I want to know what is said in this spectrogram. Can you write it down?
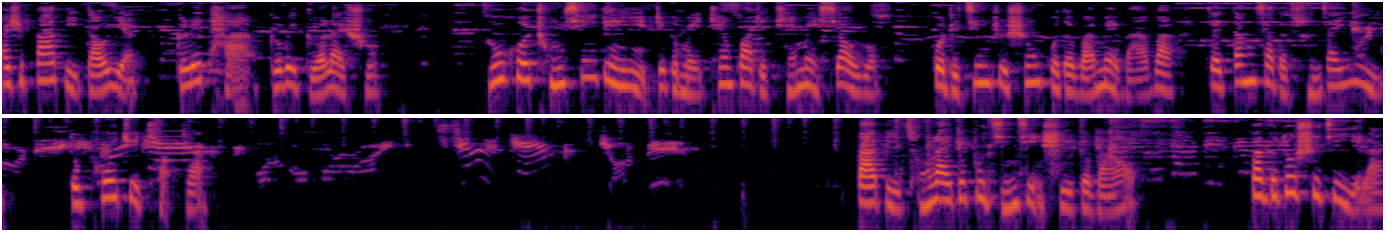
还是芭比导演格雷塔·格韦格来说，如何重新定义这个每天挂着甜美笑容、过着精致生活的完美娃娃在当下的存在意义，都颇具挑战。芭比从来都不仅仅是一个玩偶，半个多世纪以来，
